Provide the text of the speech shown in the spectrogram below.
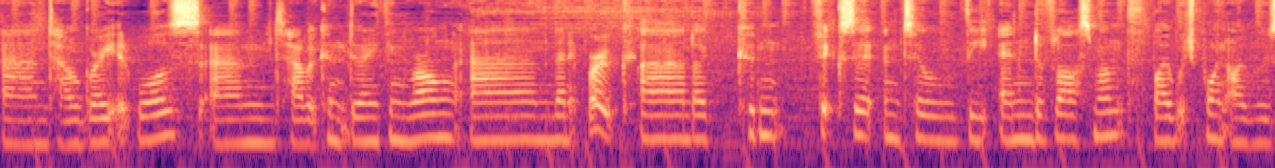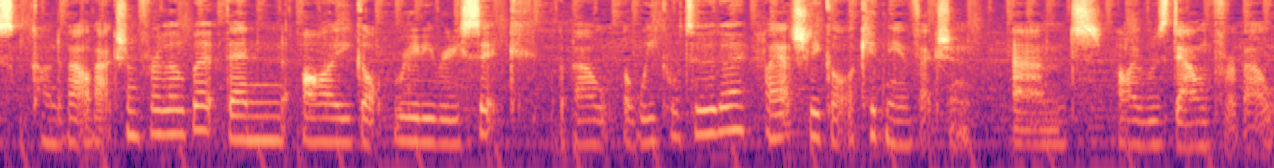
and how great it was and how it couldn't do anything wrong and then it broke and I couldn't fix it until the end of last month by which point I was kind of out of action for a little bit. Then I got really really sick about a week or two ago. I actually got a kidney infection and I was down for about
